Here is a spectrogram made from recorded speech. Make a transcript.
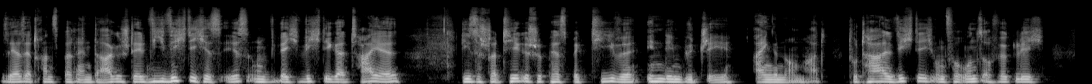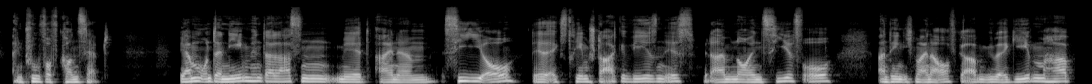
sehr, sehr transparent dargestellt, wie wichtig es ist und welch wichtiger Teil diese strategische Perspektive in dem Budget eingenommen hat. Total wichtig und für uns auch wirklich ein Proof of Concept. Wir haben ein Unternehmen hinterlassen mit einem CEO, der extrem stark gewesen ist, mit einem neuen CFO, an den ich meine Aufgaben übergeben habe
